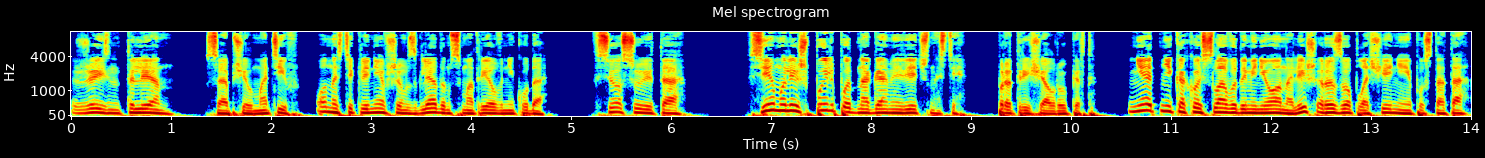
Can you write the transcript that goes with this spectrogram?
«Жизнь — тлен», — сообщил Мотив. Он остекленевшим взглядом смотрел в никуда. «Все суета. Все мы лишь пыль под ногами вечности», — протрещал Руперт. Нет никакой славы Доминиона, лишь развоплощение и пустота.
